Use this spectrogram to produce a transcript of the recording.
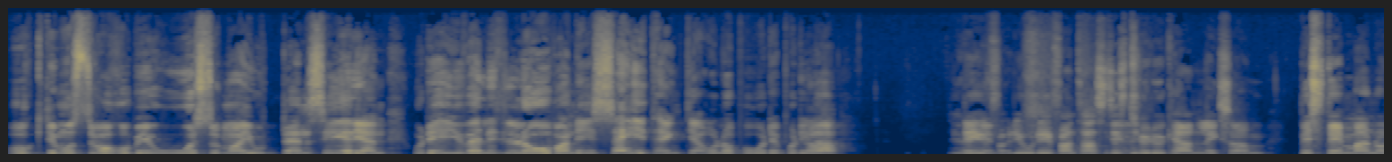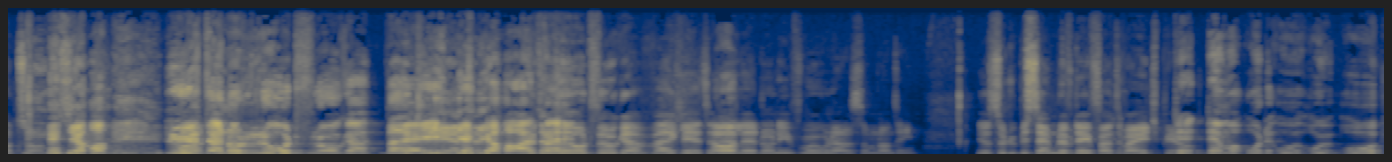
och det måste vara HBO som har gjort den serien. Och det är ju väldigt lovande i sig tänkte jag och la på det på dina... Ja. Det är, jo, det är fantastiskt hur du kan liksom bestämma något sånt. Ja, utan att rådfråga Verkligheten. ja, Utan att rådfråga verkligheten Ja. eller någon information alls om någonting. Ja, så du bestämde för dig för att det var HBO? Det, den var, och, och, och, och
